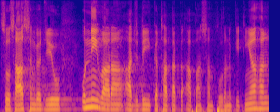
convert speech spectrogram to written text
ਸੋ ਸਾਧ ਸੰਗਤ ਜੀਓ 19 ਵਾਰਾਂ ਅੱਜ ਦੀ ਕਥਾ ਤੱਕ ਆਪਾਂ ਸੰਪੂਰਨ ਕੀਤੀਆਂ ਹਨ।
